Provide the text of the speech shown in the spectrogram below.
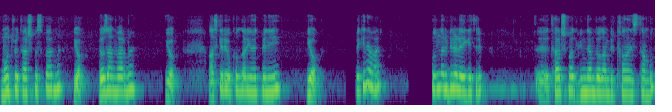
Montreux tartışması var mı? Yok. Lozan var mı? Yok. Askeri okullar yönetmeliği? Yok. Peki ne var? Bunları bir araya getirip e, tartışma gündemde olan bir Kanal İstanbul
